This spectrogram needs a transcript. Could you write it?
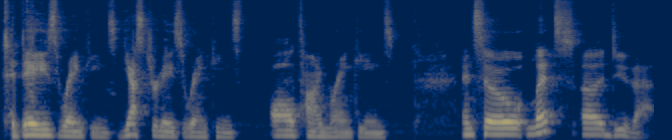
today's rankings, yesterday's rankings, all time rankings. And so, let's uh, do that.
